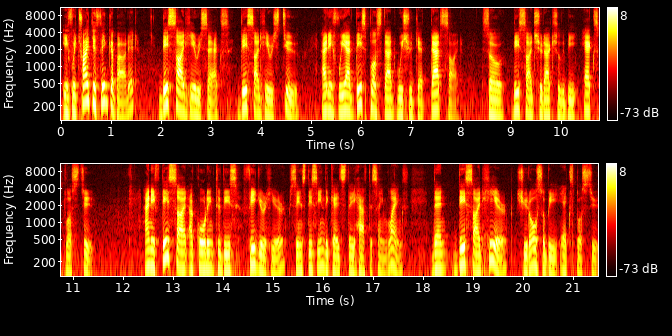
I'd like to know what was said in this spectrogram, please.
if we try to think about it, this side here is x, this side here is 2, and if we add this plus that, we should get that side. So this side should actually be x plus 2. And if this side, according to this figure here, since this indicates they have the same length, then this side here should also be x plus 2.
